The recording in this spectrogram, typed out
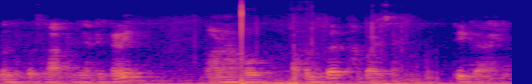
नंतर आपण या ठिकाणी पाहणार आहोत. आपण तर थांबायचं आहे. ठीक आहे.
